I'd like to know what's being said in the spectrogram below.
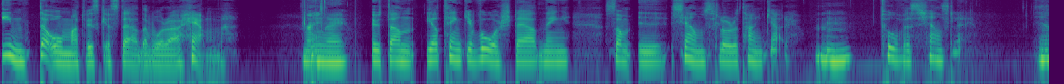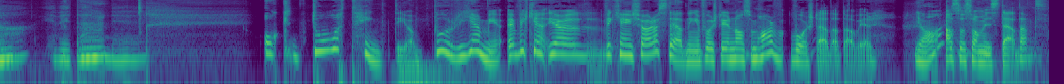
inte om att vi ska städa våra hem. Nej. Nej. Utan jag tänker vårstädning som i känslor och tankar. Toves känslor. Ja, jag vet det här nu. Och då tänkte jag börja med... eh, Vi kan, ja, vi kan ju köra städningen först. Är det någon som har vårstädat av er? Ja, Alltså som vi städat.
